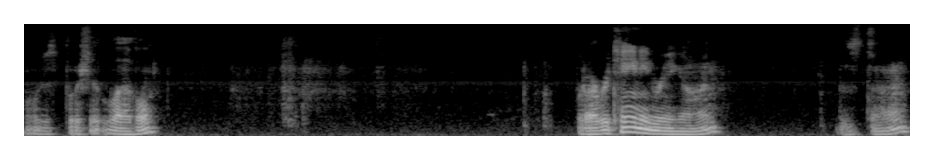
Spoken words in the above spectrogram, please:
We'll just push it level. Put our retaining ring on this time.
